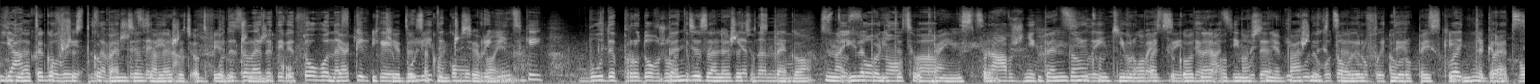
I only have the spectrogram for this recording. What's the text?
Як tego wszystko będzie zależeć od wielu czynników, jak i kiedy zakończy się wojna. Będzie zależeć od tego, na ile politycy ukraińscy będą kontynuować zgodę odnośnie ważnych celów europejskiej integracji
